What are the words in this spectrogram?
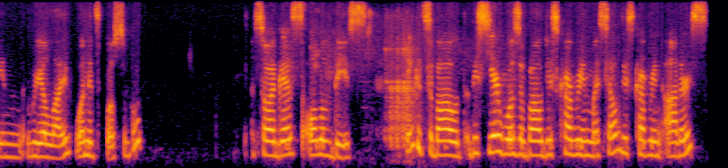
in real life when it's possible. So i guess all of this i think it's about this year was about discovering myself discovering others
